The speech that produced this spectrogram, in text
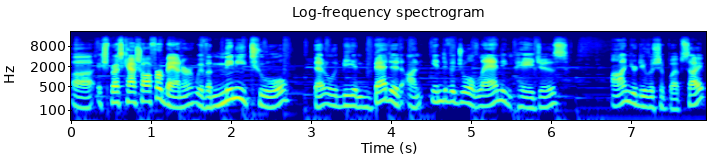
uh, Express Cash Offer banner. We have a mini tool that will be embedded on individual landing pages on your dealership website,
